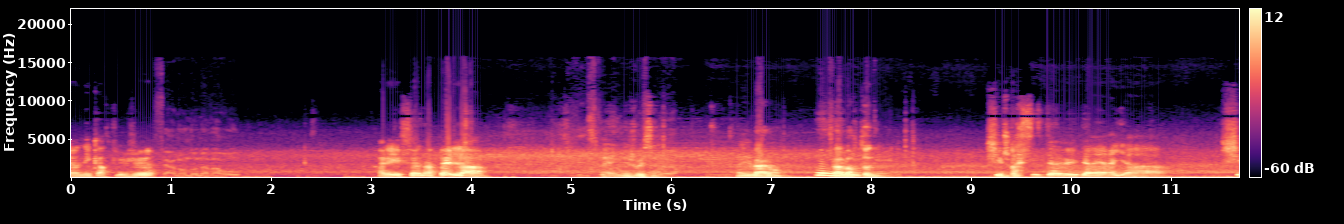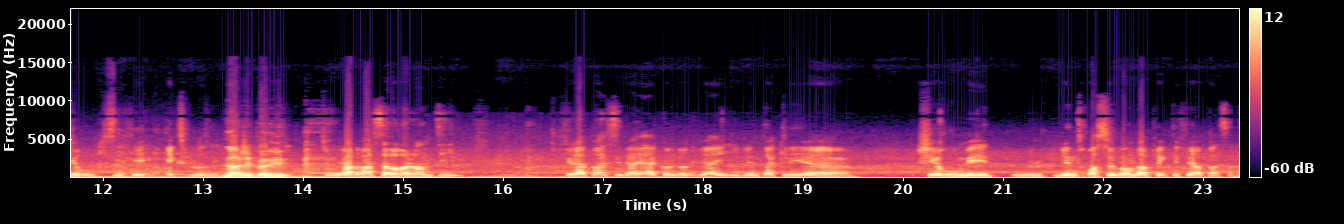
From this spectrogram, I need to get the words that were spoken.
Allez, on écarte le jeu. Allez, il fait un appel là. Allez, bien joué ça. Allez, va, grand. Ah, Barton. Je sais pas si tu as vu, derrière, il y a Cherou qui s'est fait exploser. Non, j'ai pas vu. Tu regarderas ça au ralenti. Tu fais la passe et derrière, a Kondogbia, il vient tacler euh, Cherou, mais euh, bien 3 secondes après que tu fait la passe. hein.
